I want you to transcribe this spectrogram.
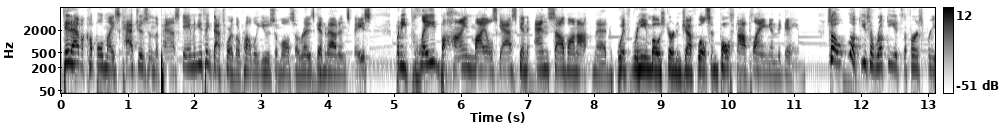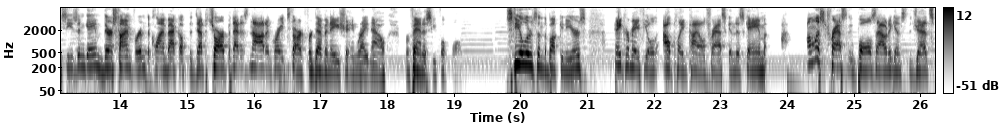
Did have a couple nice catches in the pass game, and you think that's where they'll probably use him also, right? Is get him out in space. But he played behind Myles Gaskin and Salvon Ahmed with Raheem Mostert and Jeff Wilson both not playing in the game. So, look, he's a rookie. It's the first preseason game. There's time for him to climb back up the depth chart, but that is not a great start for De'Von Achane right now for fantasy football. Steelers and the Buccaneers. Baker Mayfield outplayed Kyle Trask in this game unless Trask balls out against the Jets,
